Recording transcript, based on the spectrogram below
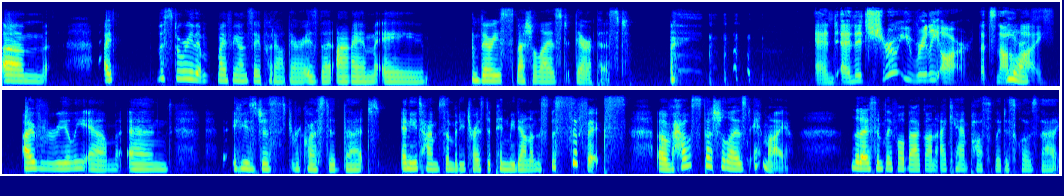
Um, I the story that my fiance put out there is that I am a very specialized therapist. And and it's true, you really are. That's not a lie. I really am. And he's just requested that anytime somebody tries to pin me down on the specifics of how specialized am I, that I simply fall back on I can't possibly disclose that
